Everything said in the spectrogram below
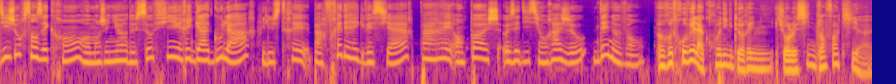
10 jours sans écran, roman junior de Sophie Riga Goulard, illustré par Frédéric Vessière, paraît en poche aux éditions Rajo dès 9 ans. Retrouvez la chronique de Rémi sur le site d'Enfantillage.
